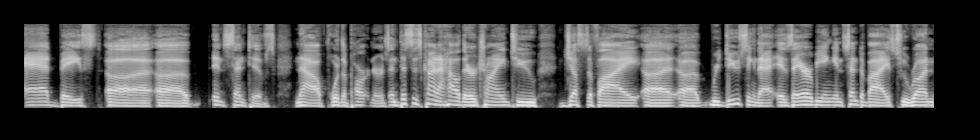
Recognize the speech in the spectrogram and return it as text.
ad based uh uh incentives now for the partners and this is kind of how they're trying to justify uh, uh, reducing that is they are being incentivized to run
